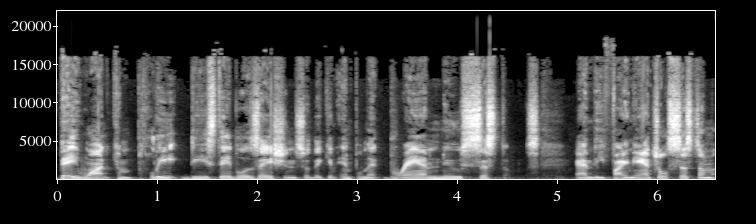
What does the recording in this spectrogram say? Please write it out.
They want complete destabilization so they can implement brand new systems. And the financial system,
